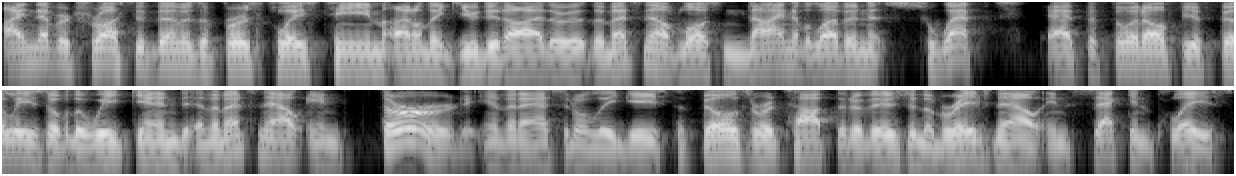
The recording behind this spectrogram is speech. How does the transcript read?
I never trusted them as a first place team. I don't think you did either. The Mets now have lost 9 of 11, swept at the Philadelphia Phillies over the weekend, and the Mets now in third in the National League East. The Phillies are atop the division. The Braves now in second place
